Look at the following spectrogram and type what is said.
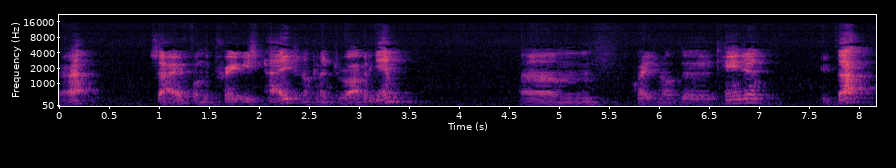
Alright, so from the previous page, I'm not going to derive it again. Um, equation of the tangent is that.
